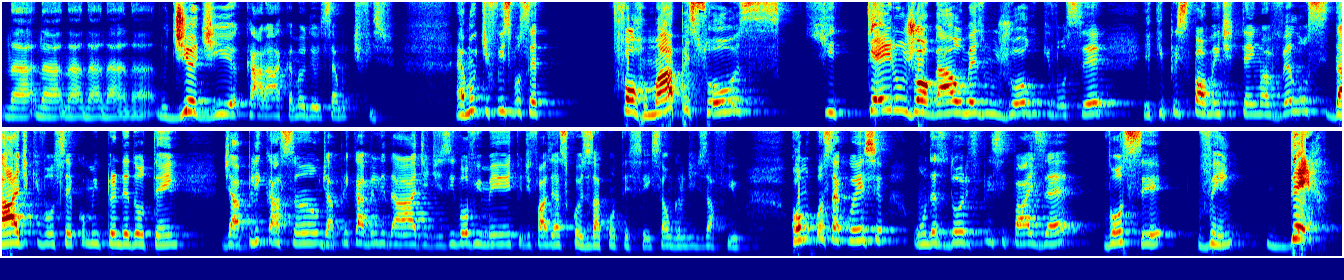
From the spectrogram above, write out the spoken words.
na, na, na, na, na, no dia a dia. Caraca, meu Deus, isso é muito difícil. É muito difícil você formar pessoas que queiram jogar o mesmo jogo que você e que principalmente tenham a velocidade que você como empreendedor tem de aplicação, de aplicabilidade, de desenvolvimento, de fazer as coisas acontecer. Isso é um grande desafio. Como consequência, uma das dores principais é você vender.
